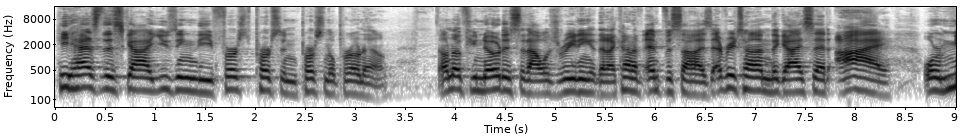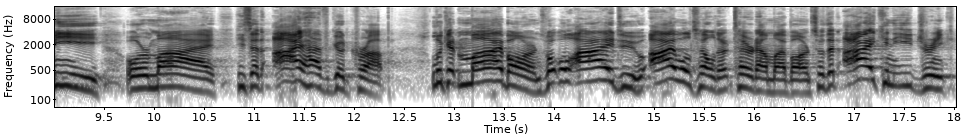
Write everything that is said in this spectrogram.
he has this guy using the first person personal pronoun. I don't know if you noticed that I was reading it, that I kind of emphasized every time the guy said I or me or my, he said, I have good crop. Look at my barns. What will I do? I will tear down my barn so that I can eat, drink,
